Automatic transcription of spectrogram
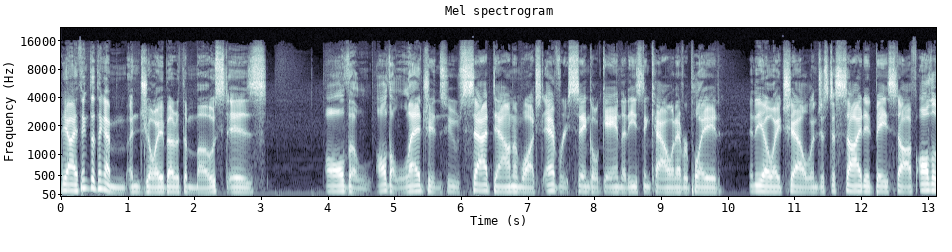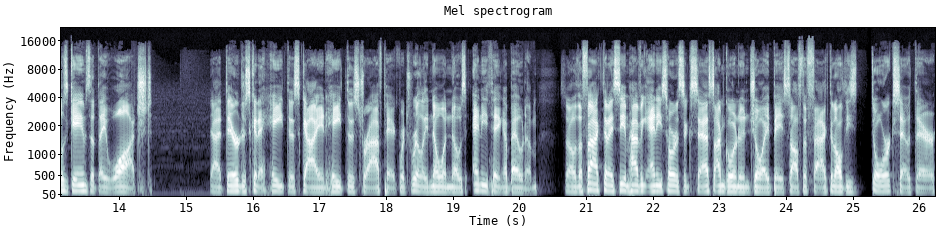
Yeah, I think the thing I enjoy about it the most is all the all the legends who sat down and watched every single game that Easton Cowan ever played in the OHL and just decided based off all those games that they watched that they're just going to hate this guy and hate this draft pick, which really no one knows anything about him. So the fact that I see him having any sort of success, I'm going to enjoy based off the fact that all these dorks out there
